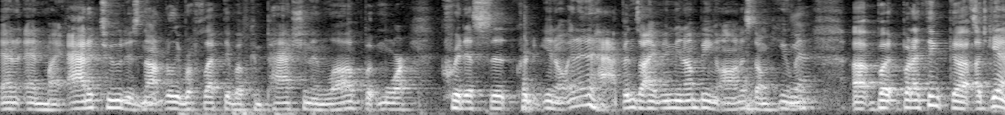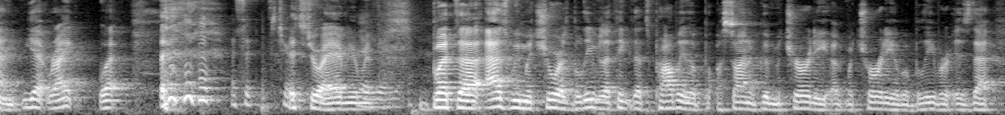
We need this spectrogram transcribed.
and, and my attitude is not really reflective of compassion and love, but more criticism, criti- you know, and it happens. I, I mean, I'm being honest, I'm human. Yeah. Uh, but but I think, uh, again, yeah, right? What? I said it's true. It's true, I am human. Yeah, yeah, yeah. But uh, as we mature as believers, I think that's probably a, a sign of good maturity. A maturity of a believer is that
